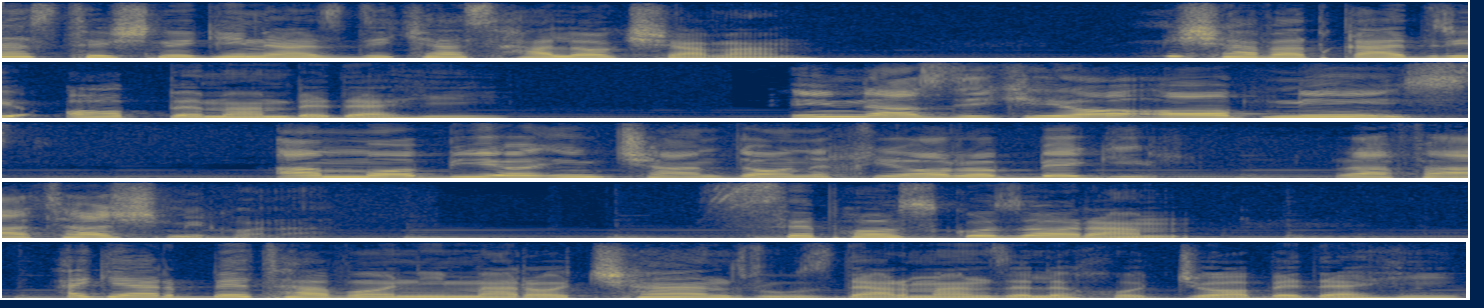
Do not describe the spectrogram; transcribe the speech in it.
از تشنگی نزدیک از هلاک شوم. می شود قدری آب به من بدهی؟ این نزدیکی ها آب نیست. اما بیا این چندان خیار را بگیر. رفعتش می کنن. سپاسگزارم. اگر بتوانی مرا چند روز در منزل خود جا بدهی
